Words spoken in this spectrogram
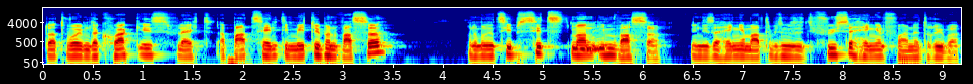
dort, wo eben der Kork ist, vielleicht ein paar Zentimeter über dem Wasser. Und im Prinzip sitzt man mhm. im Wasser, in dieser Hängematte, beziehungsweise die Füße hängen vorne drüber.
